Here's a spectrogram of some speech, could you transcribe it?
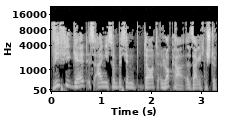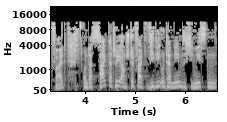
Wie viel Geld ist eigentlich so ein bisschen dort locker, sage ich ein Stück weit. Und das zeigt natürlich auch ein Stück weit, wie die Unternehmen sich die nächsten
